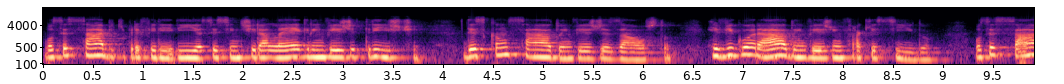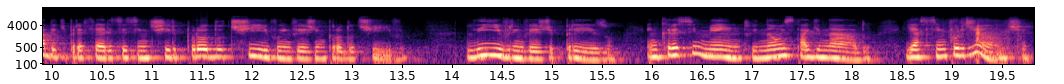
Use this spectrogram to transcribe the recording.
você sabe que preferiria se sentir alegre em vez de triste, descansado em vez de exausto, revigorado em vez de enfraquecido. Você sabe que prefere se sentir produtivo em vez de improdutivo, livre em vez de preso, em crescimento e não estagnado, e assim por diante.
